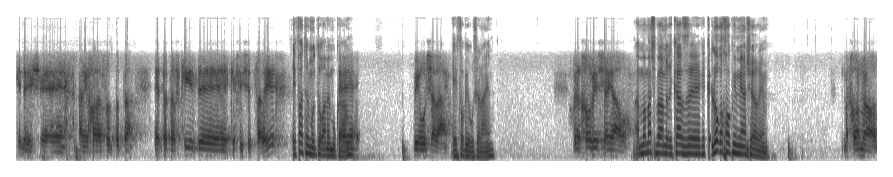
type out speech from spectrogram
כדי שאני יכול לעשות אותה, את התפקיד אה, כפי שצריך. איפה התלמוד תורה ממוקם? אה, בירושלים, איפה בירושלים? ברחוב ישעיהו. ממש במרכז, אה, לא רחוק ממאה שערים. נכון מאוד.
